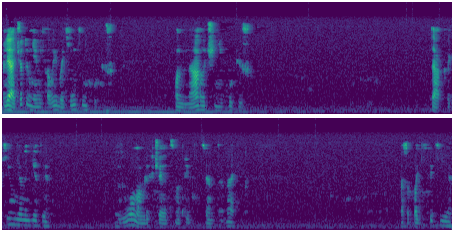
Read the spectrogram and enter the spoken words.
Бля, что ты мне меховые ботинки не купишь? Он наручи не купишь. Так, какие у меня надеты? Злом облегчается на 3%. Нафиг. А сапоги какие?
